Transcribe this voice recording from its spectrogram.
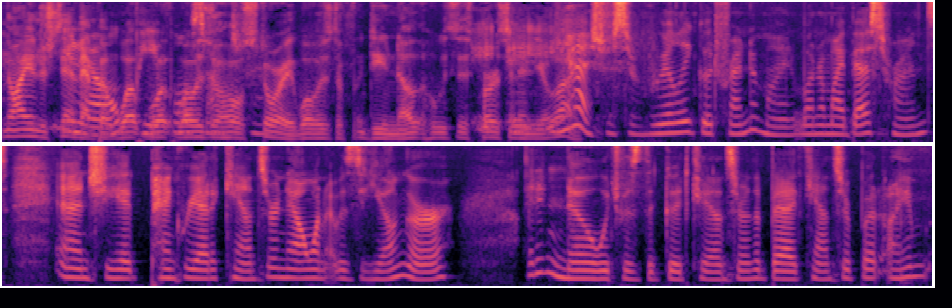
No, I understand You that, but what, what what was the whole story? What was the? Do you know who's this person in your life? Yeah, she was a really good friend of mine, one of my best friends, and she had pancreatic cancer. Now, when I was younger, I didn't know which was the good cancer and the bad cancer, but I am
